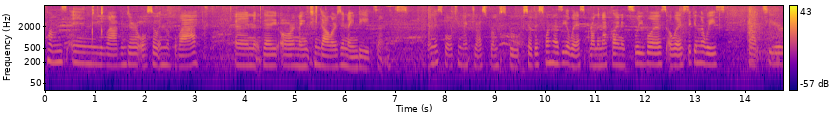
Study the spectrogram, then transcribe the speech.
Comes in the lavender, also in the black, and they are $19.98. And this halter neck dress from Scoop. So this one has the elastic around the neckline. It's sleeveless, elastic in the waist, that tier,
